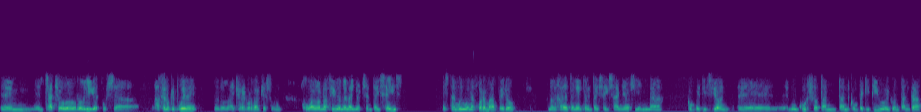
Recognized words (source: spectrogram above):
eh, el Chacho Rodríguez, pues, uh, hace lo que puede, pero hay que recordar que es un jugador nacido en el año 86, está en muy buena forma, pero no deja de tener 36 años y en una competición, eh, en un curso tan tan competitivo y con tanta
